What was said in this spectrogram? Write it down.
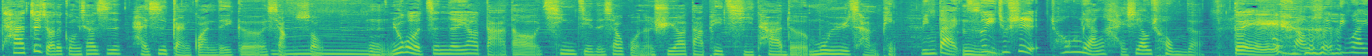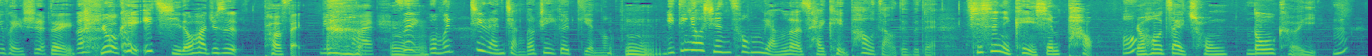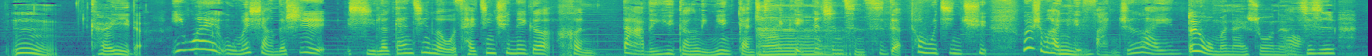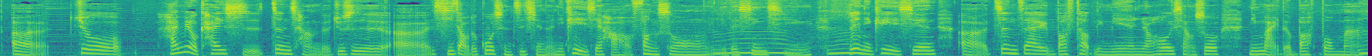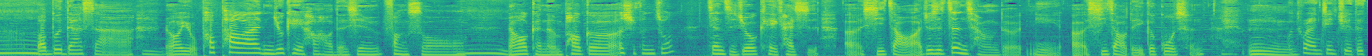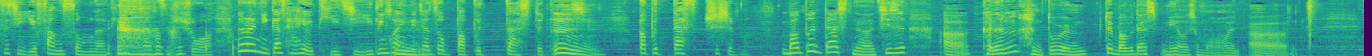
它最主要的功效是还是感官的一个享受。嗯，如果真的要达到清洁的效果呢，需要搭配其他的沐浴产品。明白。所以就是冲凉还是要冲的，对，澡是另外一回事。对，如果可以一起的话，就是 perfect。明白。所以我们既然讲到这个点哦，嗯，一定要先冲凉了才可以泡澡，对不对？其实你可以先泡，然后再冲都可以。嗯嗯，可以的。因为我们想的是洗了干净了，我才进去那个很大的浴缸里面，感觉还可以更深层次的透入进去。为什么还可以反着来？对我们来说呢，其实呃就。还没有开始正常的就是呃洗澡的过程之前呢，你可以先好好放松你的心情，所以你可以先呃正在 bathtub 里面，然后享受你买的 bath bomb 嘛，bubble dust 啊，然后有泡泡啊，你就可以好好的先放松，然后可能泡个二十分钟。这样子就可以开始呃洗澡啊，就是正常的你呃洗澡的一个过程。嗯，我突然间觉得自己也放松了，听这样子 说。当然，你刚才还有提及另外一个叫做 bubble dust 的东西。bubble dust 是什么？bubble dust 呢？其实呃，可能很多人对 bubble dust 没有什么呃。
